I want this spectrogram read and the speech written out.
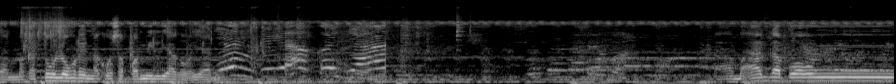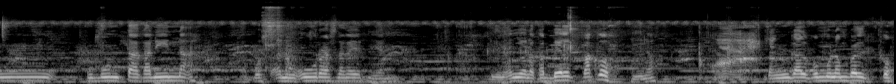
yan, makatulong rin ako sa pamilya ko. Yan. Ah, maaga po akong pumunta kanina. Tapos anong oras na ngayon? Yan. Tingnan nyo, naka-belt pa ko. You know? Ah, tanggal ko muna ang belt ko.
